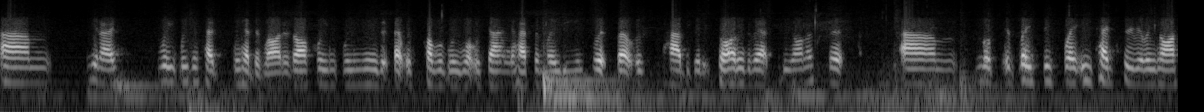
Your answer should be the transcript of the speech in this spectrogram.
um, you know, we, we just had we had to write it off. We, we knew that that was probably what was going to happen leading into it, so it was hard to get excited about, to be honest. But um, look, at least this week he's had two really nice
